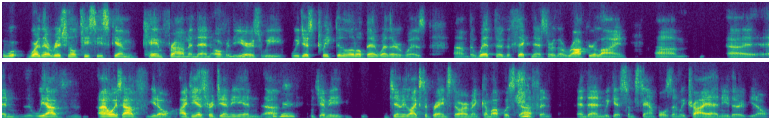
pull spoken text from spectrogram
w- where the original TC Skim came from, and then over the Mhm. years we we just tweaked it a little bit, whether it was um, the width or the thickness or the rocker line. Um, uh, and we have, I always have, you know, ideas for Jimmy and um, Mhm. Jimmy, Jimmy likes to brainstorm and come up with stuff and, and then we get some samples and we try it and either, you know,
